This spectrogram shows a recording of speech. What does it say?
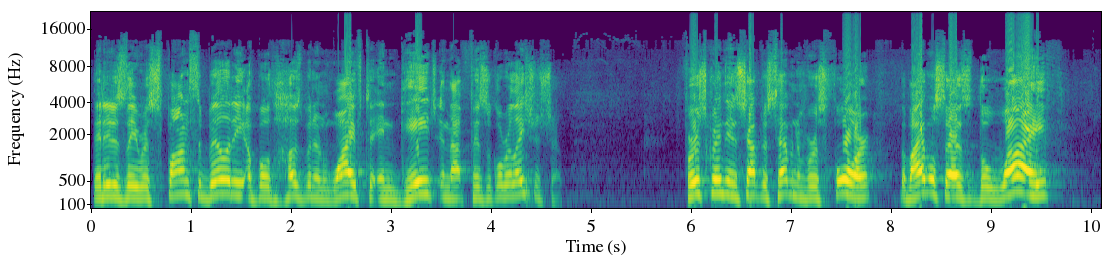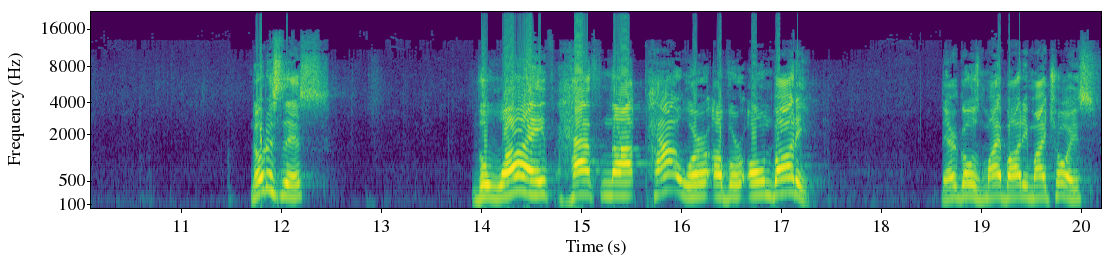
that it is the responsibility of both husband and wife to engage in that physical relationship. 1 Corinthians chapter 7 and verse 4, the Bible says, the wife, notice this, the wife hath not power of her own body. There goes my body, my choice.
